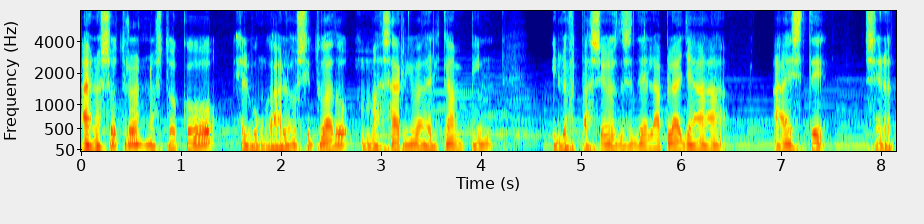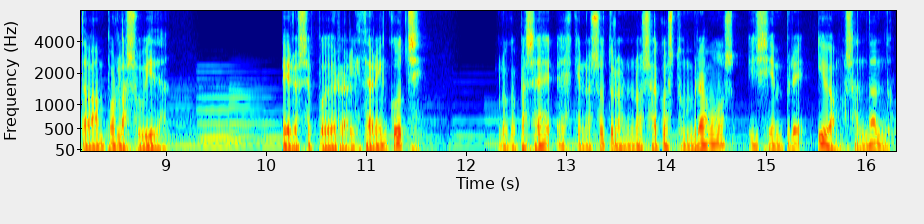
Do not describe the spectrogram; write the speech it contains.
A nosotros nos tocó el bungalow situado más arriba del camping y los paseos desde la playa a este se notaban por la subida. Pero se puede realizar en coche. Lo que pasa es que nosotros nos acostumbramos y siempre íbamos andando.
